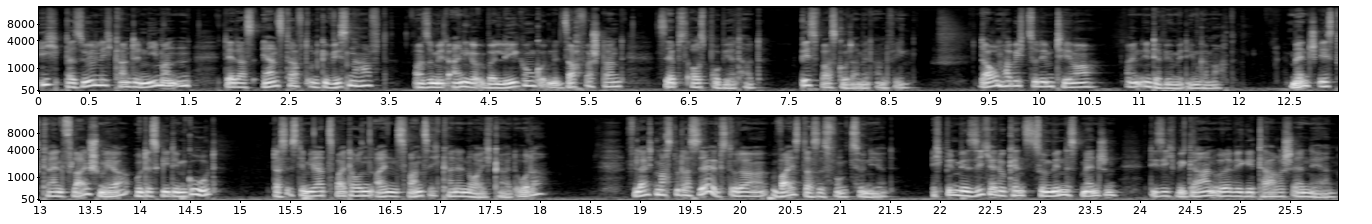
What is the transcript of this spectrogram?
Ich persönlich kannte niemanden, der das ernsthaft und gewissenhaft, also mit einiger Überlegung und mit Sachverstand, selbst ausprobiert hat, bis Vasco damit anfing. Darum habe ich zu dem Thema ein Interview mit ihm gemacht. Mensch isst kein Fleisch mehr und es geht ihm gut, das ist im Jahr 2021 keine Neuigkeit, oder? Vielleicht machst du das selbst oder weißt, dass es funktioniert. Ich bin mir sicher, du kennst zumindest Menschen, die sich vegan oder vegetarisch ernähren.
